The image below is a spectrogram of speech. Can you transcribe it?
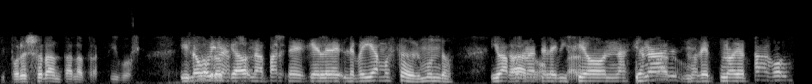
y por eso eran tan atractivos. Y, luego viene una parte que le, veíamos todo el mundo. Iba por una televisión nacional, no, de, no de pago,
